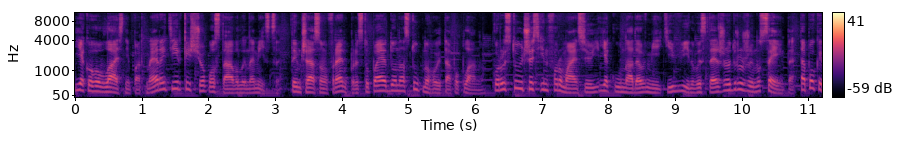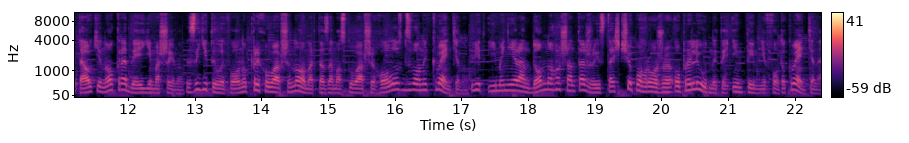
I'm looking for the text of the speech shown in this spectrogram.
Якого власні партнери тільки що поставили на місце. Тим часом Френк приступає до наступного етапу плану. Користуючись інформацією, яку надав Мікі, він вистежує дружину Сейнта, та поки та у кіно краде її машину. З її телефону, приховавши номер та замаскувавши голос, дзвонить Квентіну від імені рандомного шантажиста, що погрожує оприлюднити інтимні фото Квентіна.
